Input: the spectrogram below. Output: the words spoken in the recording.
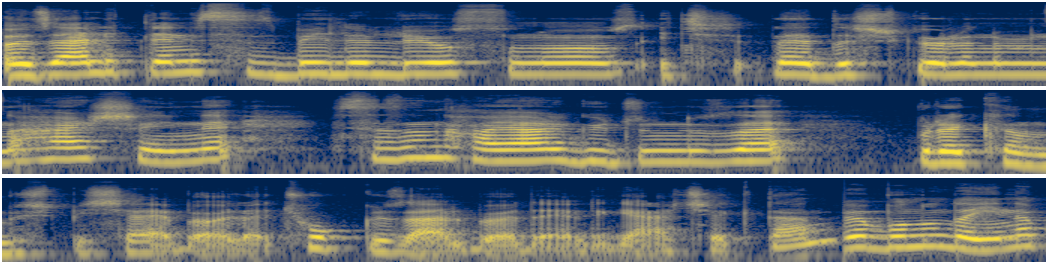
Özelliklerini siz belirliyorsunuz. İç ve dış görünümünü, her şeyini sizin hayal gücünüze bırakılmış bir şey böyle. Çok güzel bir ödevdi gerçekten. Ve bunu da yine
